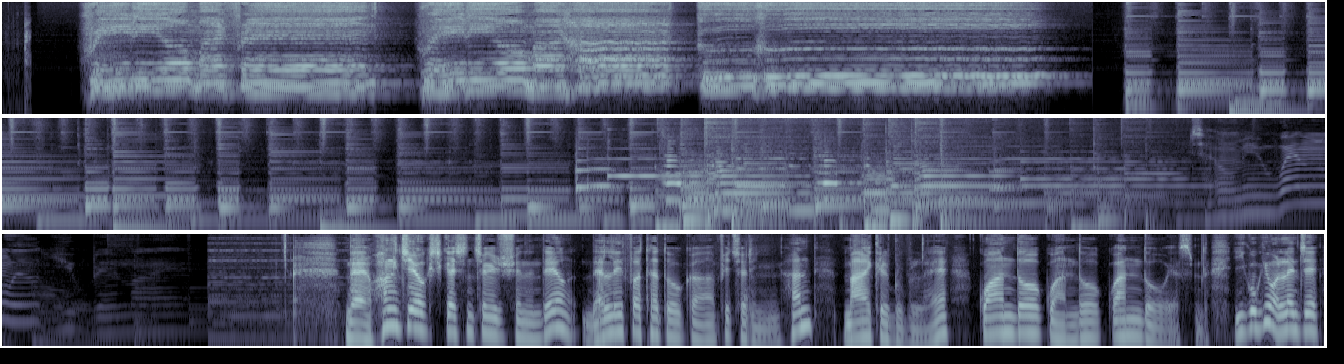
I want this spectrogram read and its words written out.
네, 황지혁 씨가 신청해 주셨는데요. 넬리 퍼타도가 피처링한 마이클 부블레의 관도 관도 관도였습니다. 이 곡이 원래 이제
